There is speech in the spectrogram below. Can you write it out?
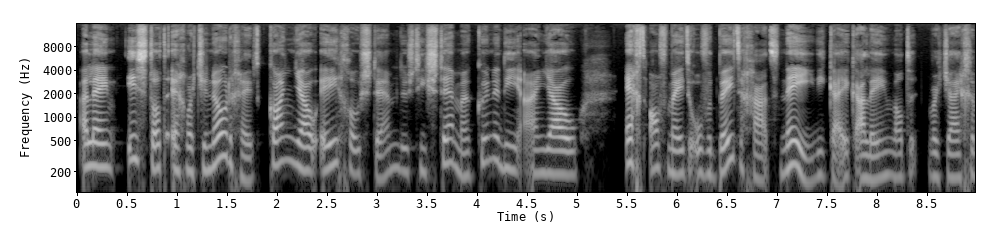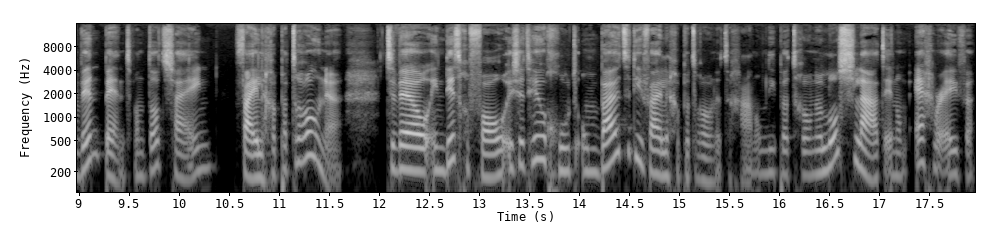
Alleen is dat echt wat je nodig heeft? Kan jouw ego-stem, dus die stemmen, kunnen die aan jou echt afmeten of het beter gaat? Nee, die kijken alleen wat, wat jij gewend bent, want dat zijn veilige patronen. Terwijl in dit geval is het heel goed om buiten die veilige patronen te gaan, om die patronen los te laten en om echt weer even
